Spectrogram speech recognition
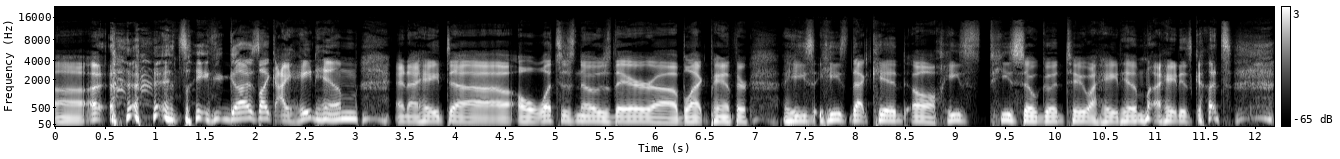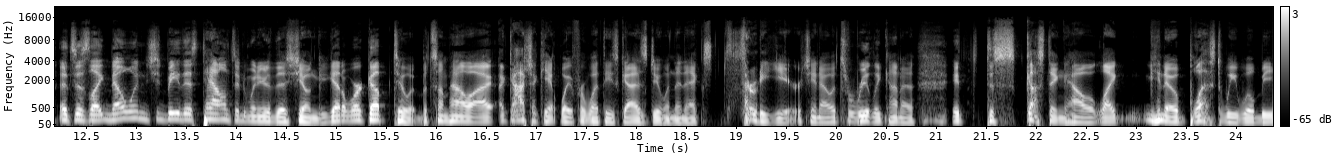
Uh, it's like guys like I hate him and I hate uh, oh what's his nose there uh, Black Panther. He's he's that kid. Oh he's he's so good too. I hate him. I hate his guts. It's just like no one should be this talented when you're this young. You got to work up to it. But somehow I gosh I can't wait for what these guys do in the next thirty years. You know it's really kind of it's disgusting how like you know blessed we will be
